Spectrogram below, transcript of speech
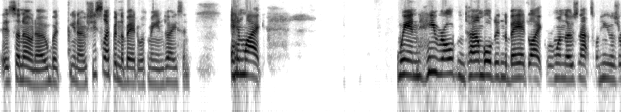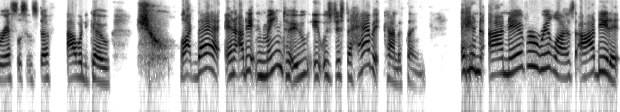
is a no no, but, you know, she slept in the bed with me and Jason. And, like, when he rolled and tumbled in the bed, like one of those nights when he was restless and stuff, I would go, like that. And I didn't mean to. It was just a habit kind of thing. And I never realized I did it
